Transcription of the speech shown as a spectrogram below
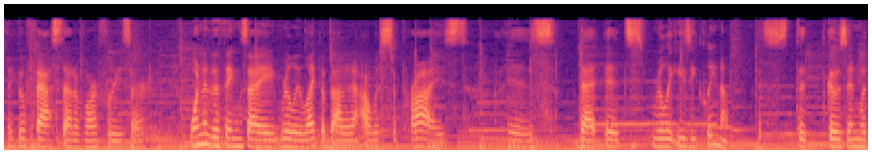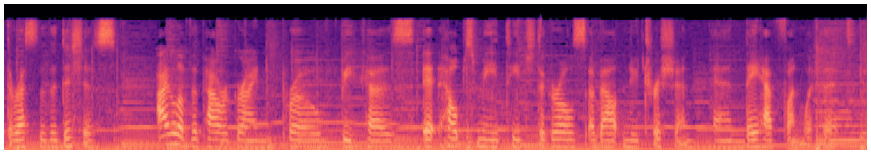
They go fast out of our freezer. One of the things I really like about it, I was surprised, is that it's really easy cleanup. It's that goes in with the rest of the dishes. I love the Power Grind Pro because it helps me teach the girls about nutrition and they have fun with it.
